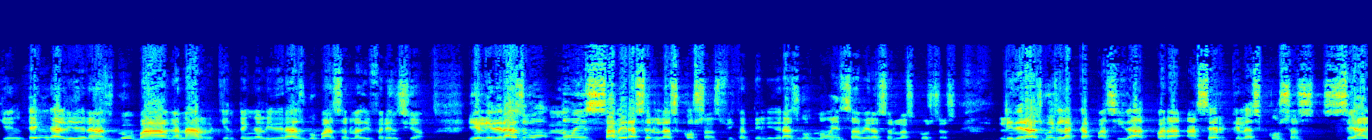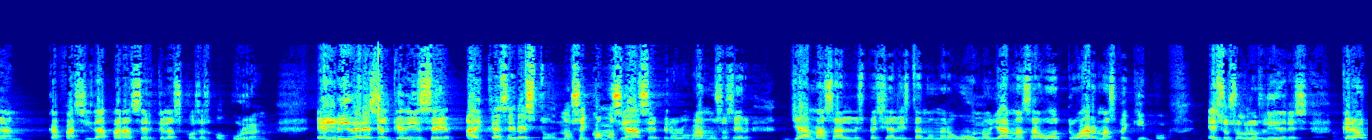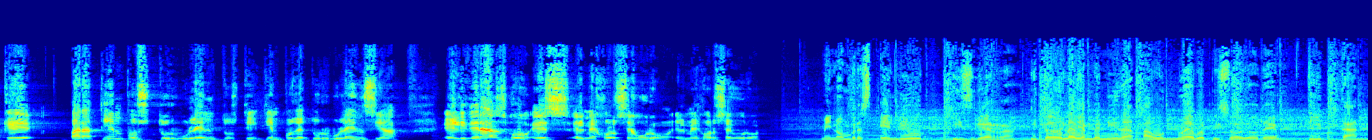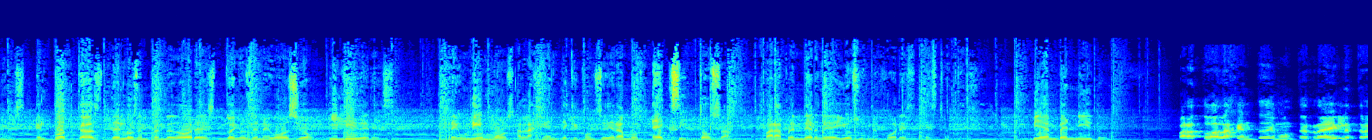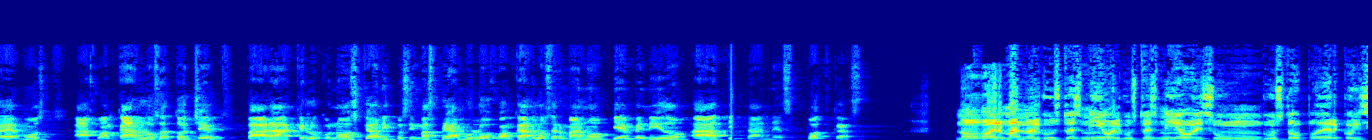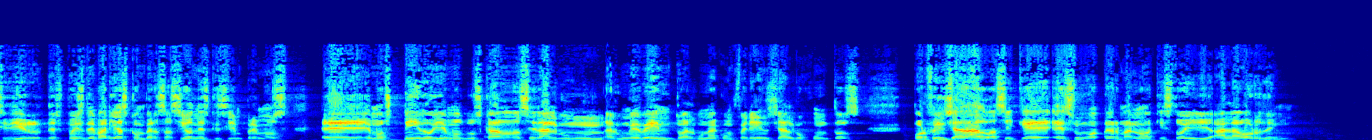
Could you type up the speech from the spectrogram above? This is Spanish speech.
Quien tenga liderazgo va a ganar, quien tenga liderazgo va a hacer la diferencia. Y el liderazgo no es saber hacer las cosas, fíjate, liderazgo no es saber hacer las cosas. Liderazgo es la capacidad para hacer que las cosas se hagan, capacidad para hacer que las cosas ocurran. El líder es el que dice, hay que hacer esto, no sé cómo se hace, pero lo vamos a hacer. Llamas al especialista número uno, llamas a otro, armas tu equipo. Esos son los líderes. Creo que para tiempos turbulentos, tiempos de turbulencia, el liderazgo es el mejor seguro, el mejor seguro. Mi nombre es Eliud Isguerra y te doy la bienvenida a un nuevo episodio de Titanes, el podcast de los emprendedores, dueños de negocio y líderes. Reunimos a la gente que consideramos exitosa para aprender de ellos sus mejores estrategias. Bienvenido. Para toda la gente de Monterrey le traemos a Juan Carlos Atoche, para que lo conozcan. Y pues sin más preámbulo, Juan Carlos, hermano, bienvenido a Titanes Podcast. No, hermano, el gusto es mío, el gusto es mío. Es un gusto poder coincidir después de varias conversaciones que siempre hemos, eh, hemos tenido y hemos buscado hacer algún, algún evento, alguna conferencia, algo juntos. Por fin se ha dado, así que es un honor, hermano. Aquí estoy a la orden.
